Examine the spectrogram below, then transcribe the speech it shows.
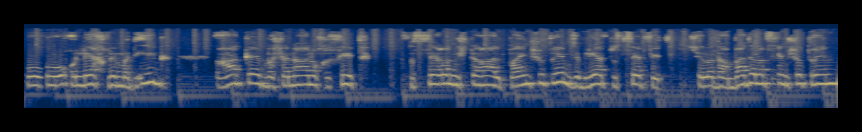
הוא הולך ומדאיג. רק בשנה הנוכחית חסר למשטרה 2,000 שוטרים, זה בלי התוספת של עוד 4,000 שוטרים,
